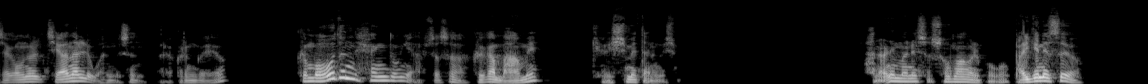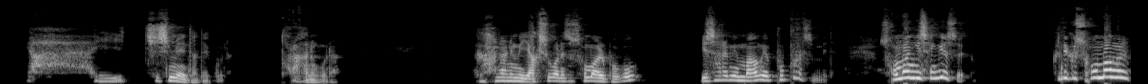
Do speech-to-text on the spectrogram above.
제가 오늘 제안하려고 하는 것은 바로 그런 거예요. 그 모든 행동에 앞서서 그가 마음에 결심했다는 것입니다. 하나님 안에서 소망을 보고 발견했어요. 야, 이 70년이 다 됐구나. 돌아가는구나. 그 하나님의 약속 안에서 소망을 보고 이 사람이 마음에 부풀었습니다. 소망이 생겼어요. 근데 그 소망을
